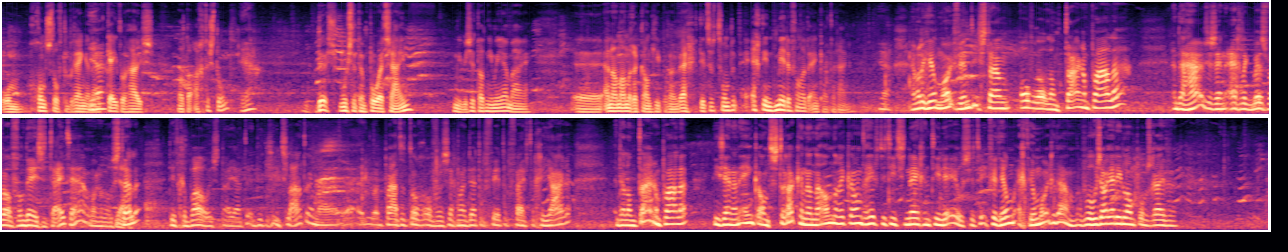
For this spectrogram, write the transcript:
om grondstof te brengen naar Ja. het ketelhuis wat erachter stond. Ja? Dus moest het een poort zijn. Nu is het dat niet meer, maar... eh, en aan de andere kant liep er een weg. Dit stond echt in het midden van het NK-terrein. Ja. En wat ik heel mooi vind, hier staan overal lantaarnpalen. En de huizen zijn eigenlijk best wel van deze tijd, hè? we mogen wel stellen. Dit gebouw is, nou ja, dit is iets later, maar eh, we praten toch over zeg maar 30, 40, 50 jaren. En de lantaarnpalen, die zijn aan één kant strak en aan de andere kant heeft het iets 19e eeuws. Ik vind het heel, echt heel mooi gedaan. Of hoe zou jij die lamp omschrijven?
